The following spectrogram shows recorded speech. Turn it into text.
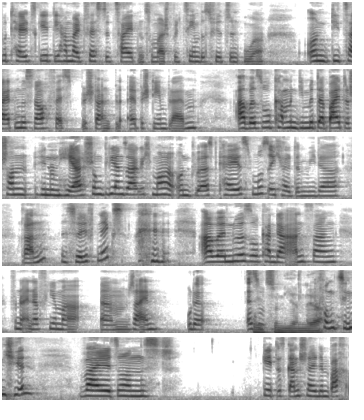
Hotels geht, die haben halt feste Zeiten, zum Beispiel 10 bis 14 Uhr. Und die Zeiten müssen auch fest bestand, äh, bestehen bleiben. Aber so kann man die Mitarbeiter schon hin und her jonglieren, sage ich mal. Und worst case muss ich halt dann wieder ran. Das hilft nichts. Aber nur so kann der Anfang von einer Firma ähm, sein oder also funktionieren, ja. Funktionieren, weil sonst geht es ganz schnell den Bach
